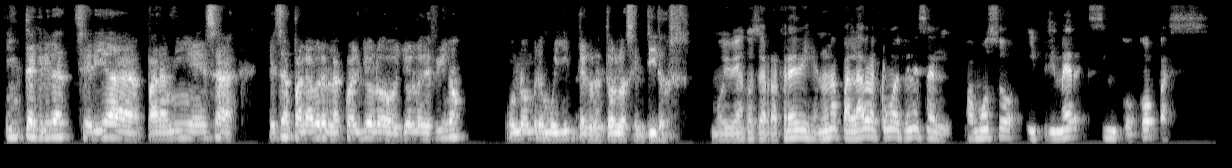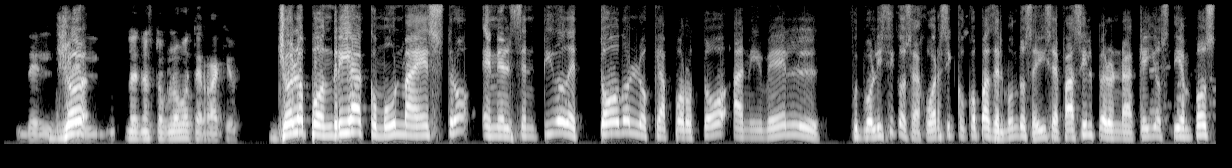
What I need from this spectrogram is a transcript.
Integridad sería para mí esa, esa palabra en la cual yo lo, yo lo defino, un hombre muy íntegro en todos los sentidos. Muy bien, José Rafredi. En una palabra, ¿cómo defines al famoso y primer cinco copas del, de nuestro globo terráqueo? Yo lo pondría como un maestro en el sentido de todo lo que aportó a nivel futbolístico, o sea, jugar cinco copas del mundo se dice fácil, pero en aquellos tiempos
